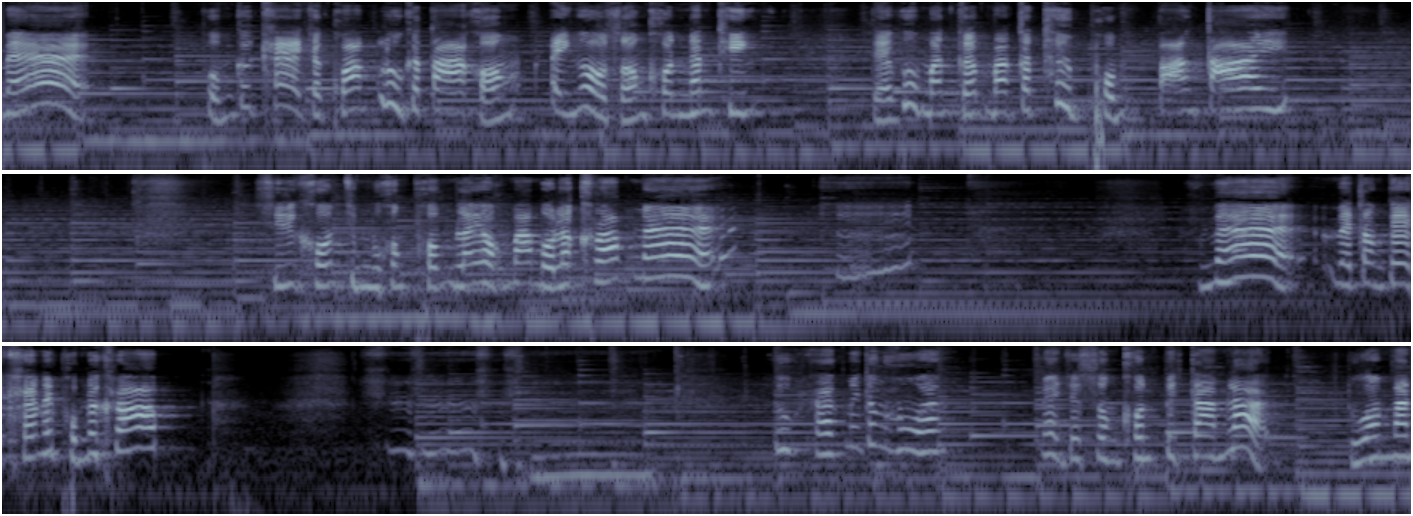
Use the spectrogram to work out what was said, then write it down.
แม่ ผมก็แค่จะควักลูกกระตาของไอ้โง่สองคนนั้นทิ้ง แต่พวกมันกลับมากระทืบผมปางตาย ซิลิโคนจมูกของผมไหลออกมาหมดแล้วครับแม่ แม่ ไม่ต้องแก้แค้นให้ผมนะครับ ลูกรักไม่ต้องห่วง แม่จะส่งคนไปตามล่าตัวมัน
